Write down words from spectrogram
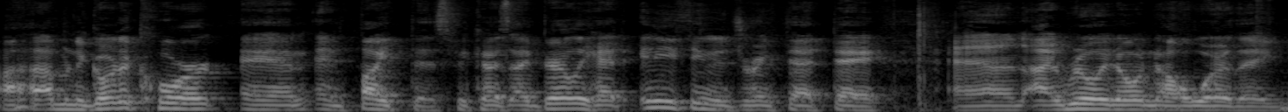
uh, I'm going to go to court and and fight this because I barely had anything to drink that day, and I really don't know where they,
